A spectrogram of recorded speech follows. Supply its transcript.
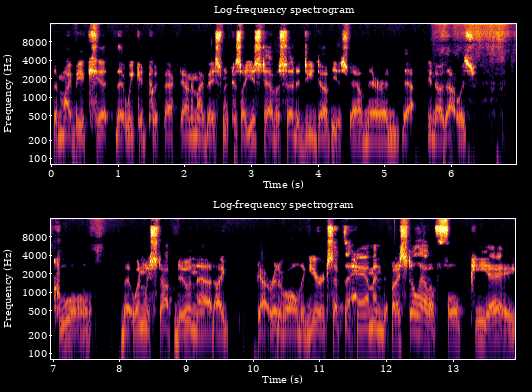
There might be a kit that we could put back down in my basement because I used to have a set of DWs down there, and that you know that was cool. But when we stopped doing that, I got rid of all the gear except the Hammond. But I still have a full PA.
